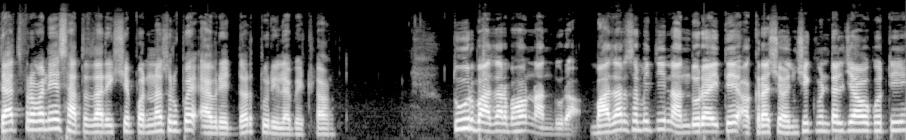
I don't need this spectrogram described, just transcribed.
त्याचप्रमाणे सात हजार एकशे पन्नास रुपये ॲव्हरेज दर तुरीला भेटला. तूर बाजारभाव नांदुरा. बाजार समिती नांदुरा इथे अकराशे ऐंशी क्विंटलची आवक होती.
